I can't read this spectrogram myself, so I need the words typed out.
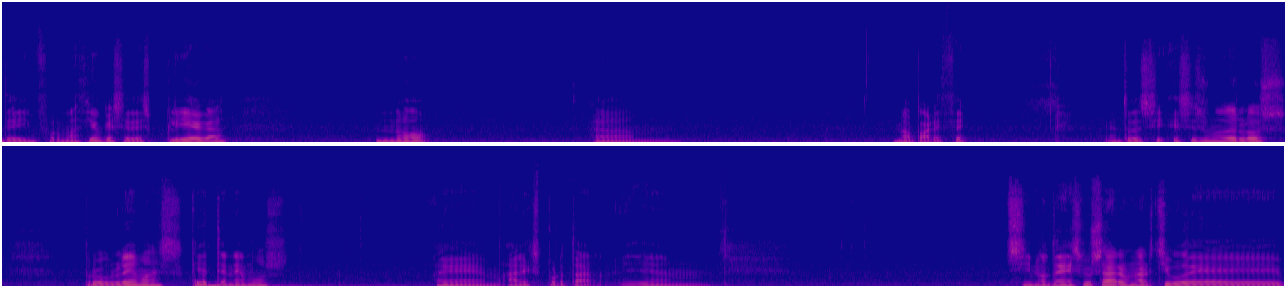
de información que se despliega no, no aparece. Entonces ese es uno de los problemas que tenemos em, al exportar. Em, si no tenéis que usar un archivo de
